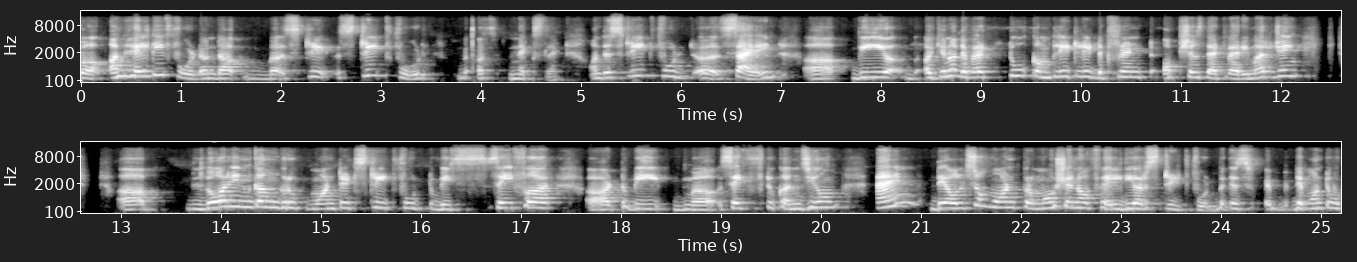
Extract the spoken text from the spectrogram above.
uh, unhealthy food, on the uh, street, street food, uh, next slide. On the street food side, we, you know, there were two completely different options that were emerging. Uh, lower income group wanted street food to be safer, uh, to be uh, safe to consume. And they also want promotion of healthier street food because they want to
